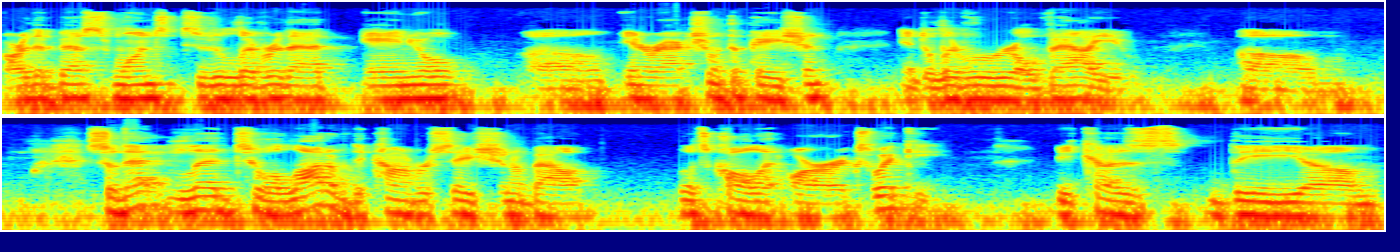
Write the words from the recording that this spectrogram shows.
are the best ones to deliver that annual uh, interaction with the patient and deliver real value. Um, so that led to a lot of the conversation about let's call it RxWiki, because the um,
